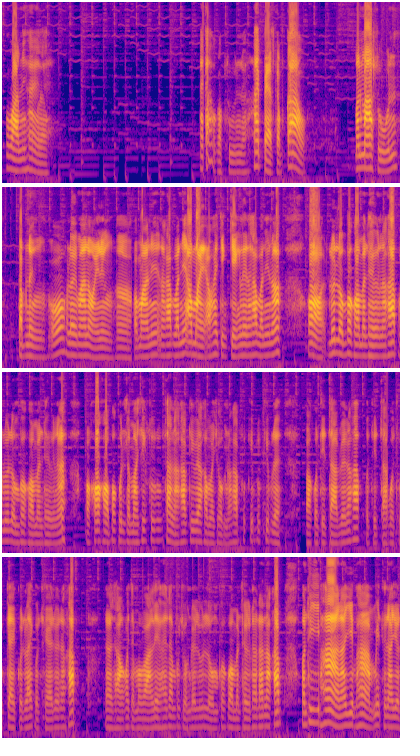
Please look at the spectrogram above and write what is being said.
เมื่อวานนี้ให้อะไร ให้เก้ากับศูนย์เลยให้แปดกับเก้ามันมาศูนย์กับหนึ่งโอ้เลยมาหน่อยหนึ่งอ่าประมาณนี้นะครับ วันนี้เอาใหม่เอาให้จริงๆเลยนะครับ วันนี้เนาะก็รุ่นลมเพื่อความบันเทิงนะครับรุ่นลมเพื่อความบันเทิงนะก็ขอขอบพระคุณสมาชิกทุกๆท่านนะครับ ที่แวะเข้ามาชมนะครับ ทุกคลิปทุกคลิปเลยฝากกดติดตามด้วยนะครับ กดติดตามกดถูกใจกดไลค์กดแชร์ด้วยนะครับ แนวทางก็จะมาวางเรียกให้ท่านผู้ชมได้รุ่นลมเพื่อความบันเทิงเท่านั้นนะครับ วันที่ 25 นะ 25 มิถุนายน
